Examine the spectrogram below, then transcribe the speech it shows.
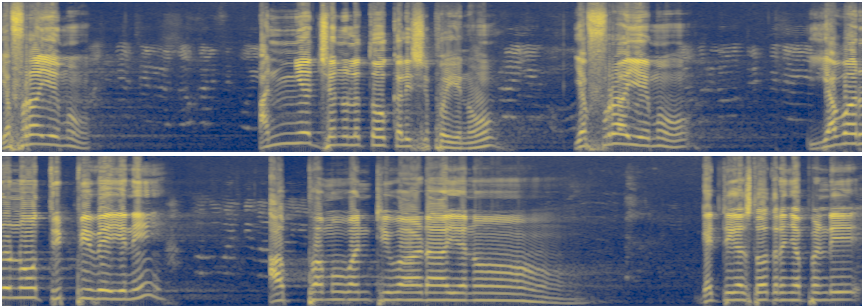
ఎఫ్రాయేము అన్యజనులతో కలిసిపోయిను. ఎఫ్రాయేము ఎవరునూ త్రిప్పివేయని అప్పము వంటి వాడాయను గట్టిగా స్తోత్రం చెప్పండి.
